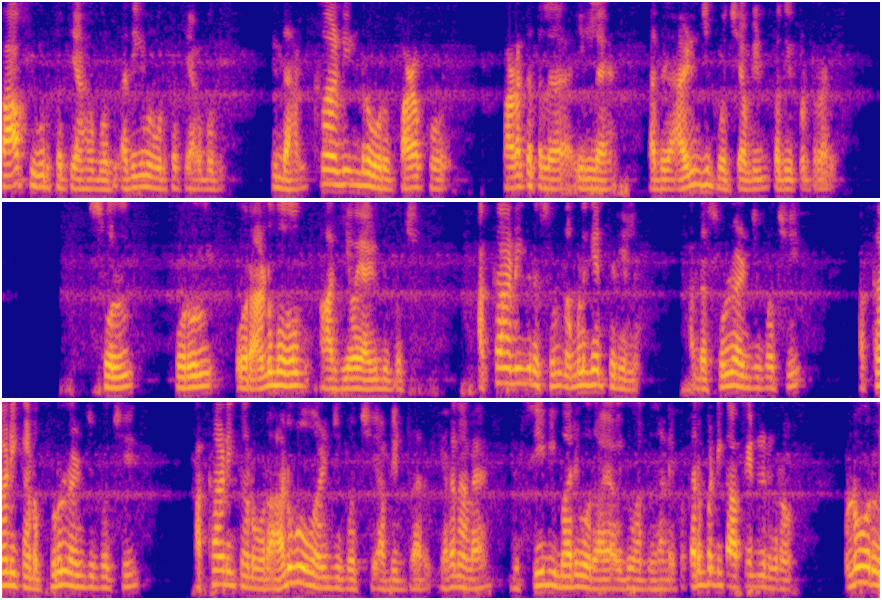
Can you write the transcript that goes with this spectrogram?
காஃபி உற்பத்தி ஆகும்போது அதிகமாக உற்பத்தி ஆகும்போது இந்த அக்கானின்ற ஒரு பழக்கம் பழக்கத்தில் இல்லை அது அழிஞ்சு போச்சு அப்படின்னு பதிவு பண்ணுறாரு சொல் பொருள் ஒரு அனுபவம் ஆகியவை அழிந்து போச்சு. அக்காணிங்கிற சொல் நம்மளுக்கே தெரியல. அந்த சொல் அழிஞ்சு போச்சு அக்காணிக்கான பொருள் அழிஞ்சு போச்சு அக்காணிக்கான ஒரு அனுபவம் அழிஞ்சு போச்சு அப்படின்றாரு. எதனால? இந்த சீனி மாதிரி ஒரு இது வந்ததுனால. இப்போ கருப்பட்டி காஃபின்னு இருக்கிறோம். இன்னும் ஒரு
